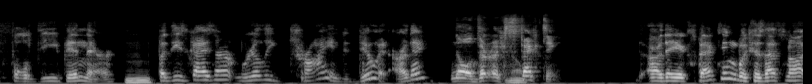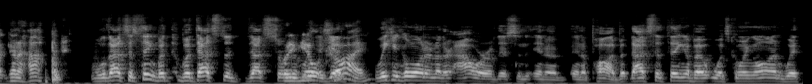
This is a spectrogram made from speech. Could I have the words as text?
full deep in there, Mhm. but these guys aren't really trying to do it, are they? No, they're expecting. Are they expecting? Because that's not going to happen. Well, that's the thing, but but that's the that's sort But of if you don't again, try, we can go on another hour of this in, in a in a pod. But that's the thing about what's going on with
